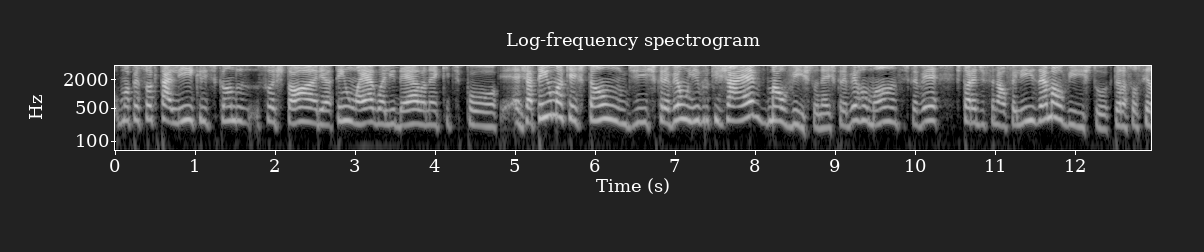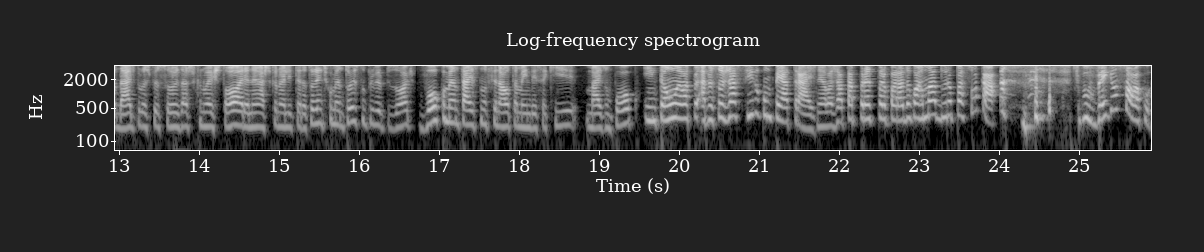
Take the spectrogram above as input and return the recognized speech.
uma pessoa que tá ali criticando sua história, tem um ego ali dela, né, que tipo, é, já tem uma questão de escrever um livro que já é mal visto, né? Escrever romance, escrever história de final feliz é mal visto pela sociedade, pelas pessoas, acho que não é história, né? Acho que não é literatura. A gente comentou isso no primeiro episódio. Vou comentar isso no final também desse aqui mais um pouco. Então, ela, a pessoa já fica com o pé atrás, né? Ela já tá preparada com a armadura para socar. tipo, vem que eu soco.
